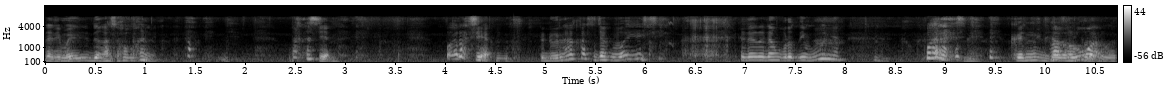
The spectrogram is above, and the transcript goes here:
dari bayi udah gak sopan. Parah sih ya? Parah sih ya durhaka sejak bayi sih udah nendang perut ibunya. Parah sih kan keluar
